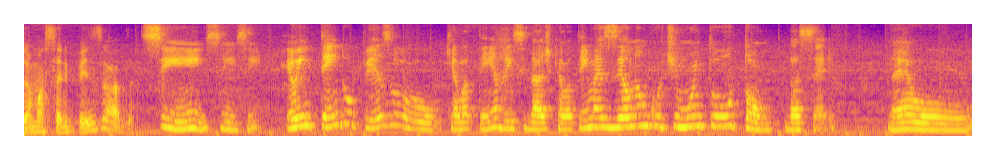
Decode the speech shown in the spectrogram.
é uma série pesada. Sim, sim, sim. Eu entendo o peso que ela tem, a densidade que ela tem, mas eu não curti muito o tom da série. Né? O,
